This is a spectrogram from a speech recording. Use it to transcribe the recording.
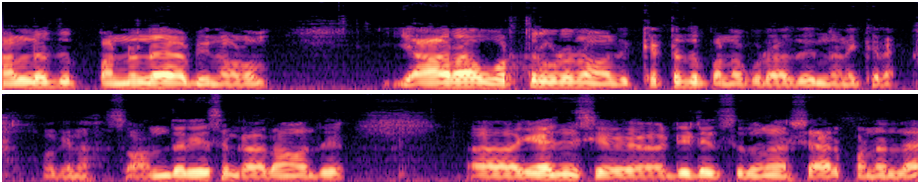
நல்லது பண்ணலை அப்படின்னாலும் யாராக ஒருத்தர் கூட நான் வந்து கெட்டது பண்ணக்கூடாதுன்னு நினைக்கிறேன். ஓகேண்ணா ஸோ அந்த ரீசனுக்காக தான் வந்து ஏஜென்சி டீட்டெயில்ஸ் எதுவும் நான் ஷேர் பண்ணலை.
